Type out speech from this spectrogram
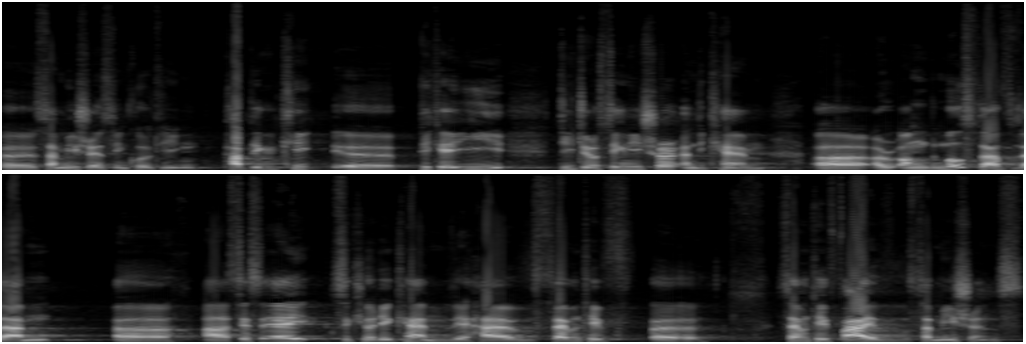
uh, submissions, including public key, PKE, digital signature, and KEM. around most of them are CCA security KEM. They have 70, 75 submissions.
